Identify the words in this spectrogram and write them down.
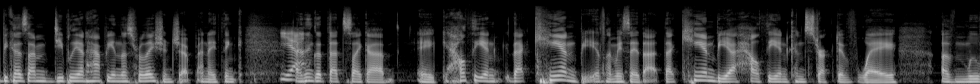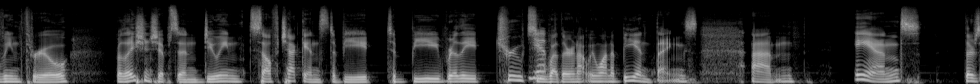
because I'm deeply unhappy in this relationship? And I think, yeah. I think that that's like a, a healthy and that can be, let me say that, that can be a healthy and constructive way of moving through relationships and doing self check-ins to be, to be really true to yep. whether or not we want to be in things. Um, and there's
